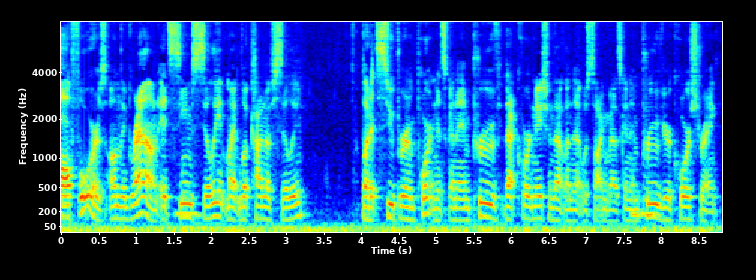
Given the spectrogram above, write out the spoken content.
all fours on the ground. It mm-hmm. seems silly. It might look kind of silly, but it's super important. It's going to improve that coordination that Lynette was talking about. It's going to mm-hmm. improve your core strength.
